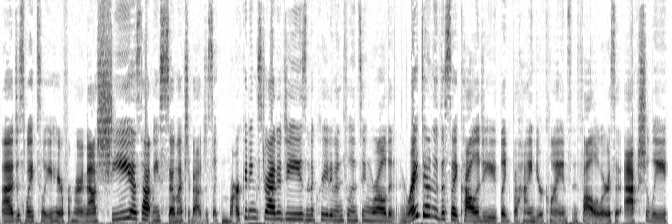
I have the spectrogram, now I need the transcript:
Uh, just wait till you hear from her. Now, she has taught me so much about just like marketing strategies in the creative influencing world, and right down to the psychology like behind your clients and followers. It actually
